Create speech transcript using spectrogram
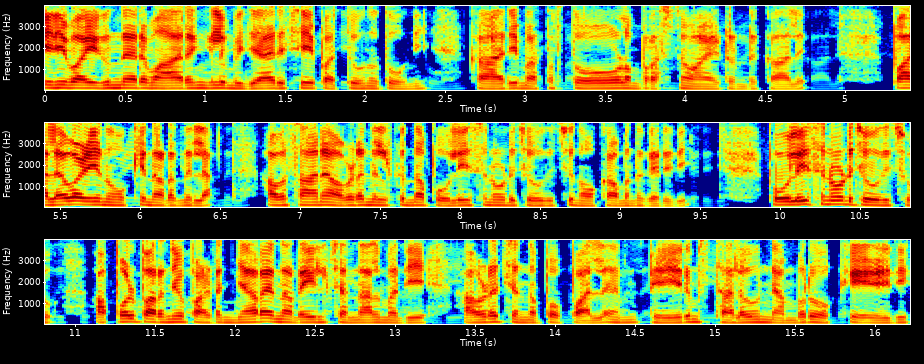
ഇനി വൈകുന്നേരം ആരെങ്കിലും വിചാരിച്ചേ പറ്റൂന്ന് തോന്നി. കാര്യം അത്രത്തോളം പ്രശ്നമായിട്ടുണ്ട് കാൽ. പല വഴി നോക്കി നടന്നില്ല. അവസാനം അവിടെ നിൽക്കുന്ന പോലീസിനോട് ചോദിച്ചു നോക്കാമെന്ന് കരുതി. പോലീസിനോട് ചോദിച്ചു അപ്പോൾ പറഞ്ഞു പടിഞ്ഞാറെ നടയിൽ ചെന്നാൽ മതി. അവിടെ ചെന്നപ്പോൾ പല പേരും സ്ഥലവും നമ്പറും ഒക്കെ എഴുതി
